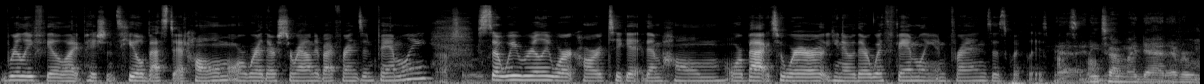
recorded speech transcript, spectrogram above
really feel like patients heal best at home or where they're surrounded by friends and family. Absolutely. So we really work hard to get them home or back to where, you know, they're with family and friends as quickly as possible. Yeah, anytime my dad ever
